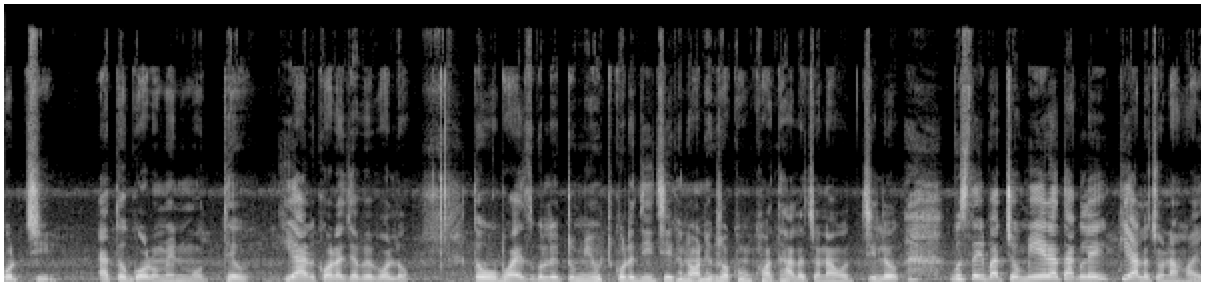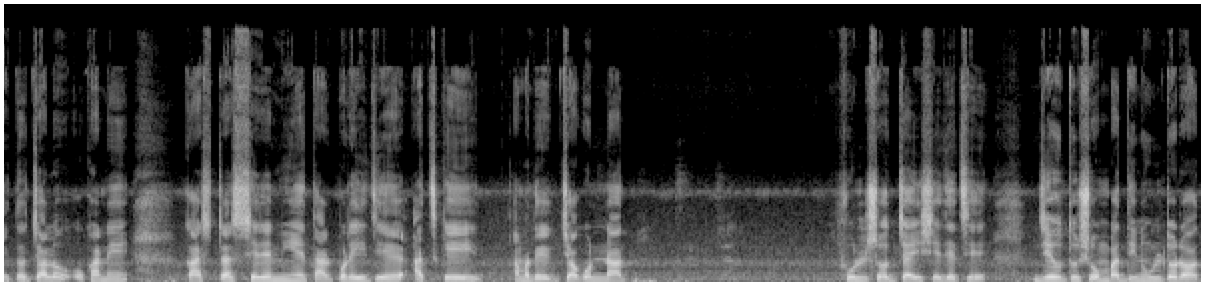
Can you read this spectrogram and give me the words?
করছি। এত গরমের মধ্যেও। কী আর করা যাবে বলো? তো ভয়েসগুলো একটু মিউট করে দিয়েছি, এখানে অনেক রকম কথা আলোচনা হচ্ছিল। বুঝতেই পারছ, মেয়েরা থাকলে কি আলোচনা হয়? তো চলো, ওখানে কাজটা সেরে নিয়ে তারপরে এই যে আজকে আমাদের জগন্নাথ ফুল সজ্জায় সেজেছে। যেহেতু সোমবার দিন উল্টো রথ,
